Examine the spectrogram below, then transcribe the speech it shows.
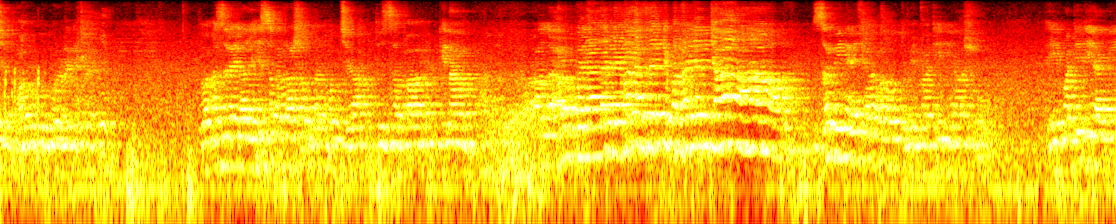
রেখেছেন ভরপুর করে রেখেছেন তো আজরাইল আলাইহিস সালাম আসল নাম হচ্ছে আব্দুল জাফার কি নাম? আল্লাহ রাব্বুল আলামিন এবার আজরাইলকে পাঠালেন যাও, জমিনে যাও, তুমি মাটি নিয়ে আসো। এই মাটি দিয়ে আমি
